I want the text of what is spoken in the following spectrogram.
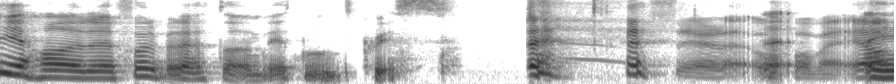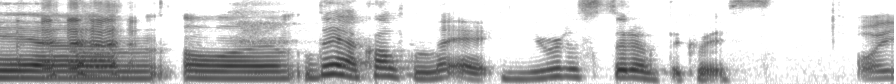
Jeg har eh, forberedt en liten quiz. jeg ser det oppå meg. Ja. Eh, og det jeg har kalt den, det er julestrømpequiz. Oi,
